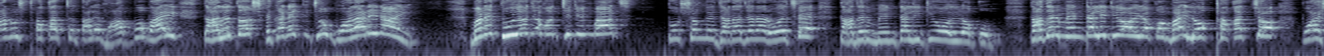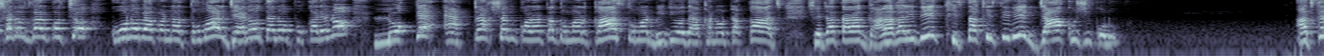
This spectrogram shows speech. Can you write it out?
মানুষ ঠকাচ্ছ, তাহলে ভাববো ভাই, তাহলে তো সেখানে কিছু বলারই নাই। মানে তুইও যেমন চিটিংবাজ তোর সঙ্গে যারা যারা রয়েছে, তাদের মেন্টালিটিও ওই রকম তাদের মেন্টালিটিও ওই রকম ভাই, লোক ঠকাচ্ছ, পয়সা রোজগার করছ, কোনো ব্যাপার না, তোমার যেন তেন প্রকারেন লোককে অ্যাট্রাকশন করাটা তোমার কাজ, তোমার ভিডিও দেখানোটা কাজ। সেটা তারা গালাগালি দিক খিস্তা খিস্তি দিক, যা খুশি করুক। আজকে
